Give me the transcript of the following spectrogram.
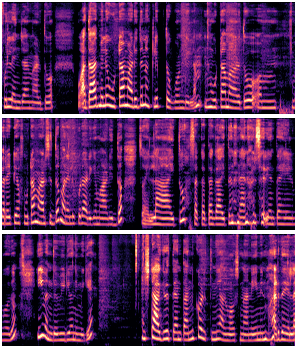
ಫುಲ್ ಎಂಜಾಯ್ ಮಾಡ್ದು. ಅದಾದಮೇಲೆ ಊಟ ಮಾಡಿದ್ದು ನಾನು ಕ್ಲಿಪ್ ತೊಗೊಂಡಿಲ್ಲ. ಊಟ ಮಾಡಿದು ವೆರೈಟಿ ಆಫ್ ಊಟ ಮಾಡಿಸಿದ್ದು, ಮನೇಲೂ ಕೂಡ ಅಡುಗೆ ಮಾಡಿದ್ದು. ಸೊ ಎಲ್ಲ ಆಯಿತು. ಸಖತ್ತಾಗಾಯಿತು. ನನ್ನ ಆ್ಯನಿವರ್ಸರಿ ಅಂತ ಹೇಳ್ಬೋದು. ಈ ಒಂದು ವಿಡಿಯೋ ನಿಮಗೆ ಇಷ್ಟ ಆಗಿರುತ್ತೆ ಅಂತ ಅಂದ್ಕೊಳ್ತೀನಿ ಆಲ್ಮೋಸ್ಟ್ ನಾನು ಏನೇನು ಮಾಡಿದೆ ಎಲ್ಲ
